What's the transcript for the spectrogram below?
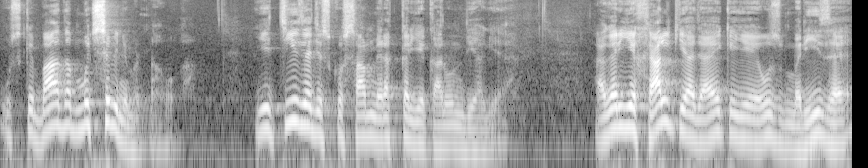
اس کے بعد اب مجھ سے بھی نمٹنا ہوگا۔ یہ چیز ہے جس کو سامنے رکھ کر یہ قانون دیا گیا ہے۔ اگر یہ خیال کیا جائے کہ یہ عز مریض ہے،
